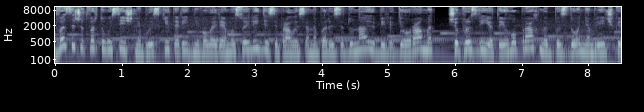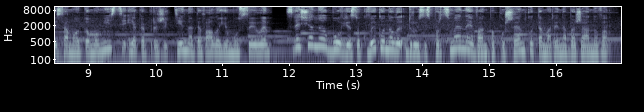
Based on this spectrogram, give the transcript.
24 січня близькі та рідні Валерія Мисойліді зібралися на березі Дунаю біля діорами, щоб розвіяти його прах над бездонням річки, саме у тому місці, яке при житті надавало йому сили. Священний обов'язок виконали друзі-спортсмени Іван Папушенко та Марина Бажанова.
